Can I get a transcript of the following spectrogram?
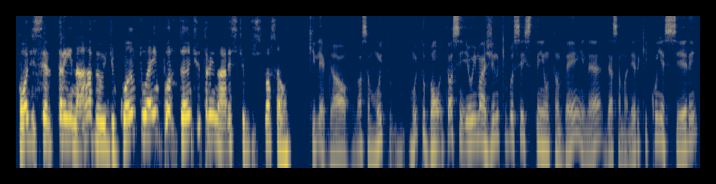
pode ser treinável e de quanto é importante treinar esse tipo de situação. Que legal. Nossa, muito muito bom. Então assim, eu imagino que vocês tenham também, né, dessa maneira que conhecerem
